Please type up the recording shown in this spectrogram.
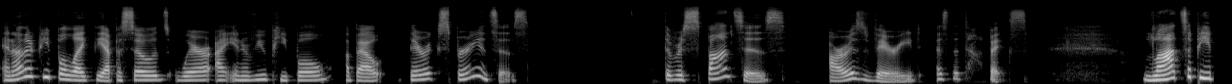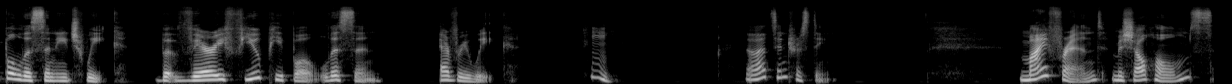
And other people like the episodes where I interview people about their experiences. The responses are as varied as the topics. Lots of people listen each week but very few people listen every week. Hmm. Now that's interesting. My friend, Michelle Holmes,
